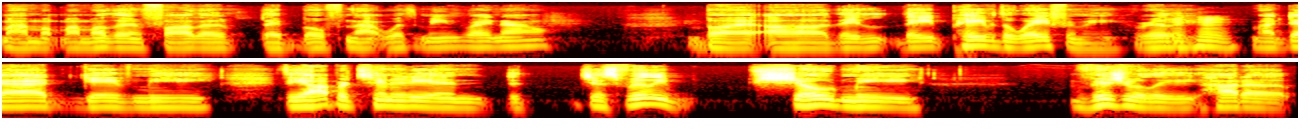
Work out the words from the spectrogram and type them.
My my mother and father, they're both not with me right now. But uh, they they paved the way for me. Really, Mhm. my dad gave me the opportunity and just really showed me visually how to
